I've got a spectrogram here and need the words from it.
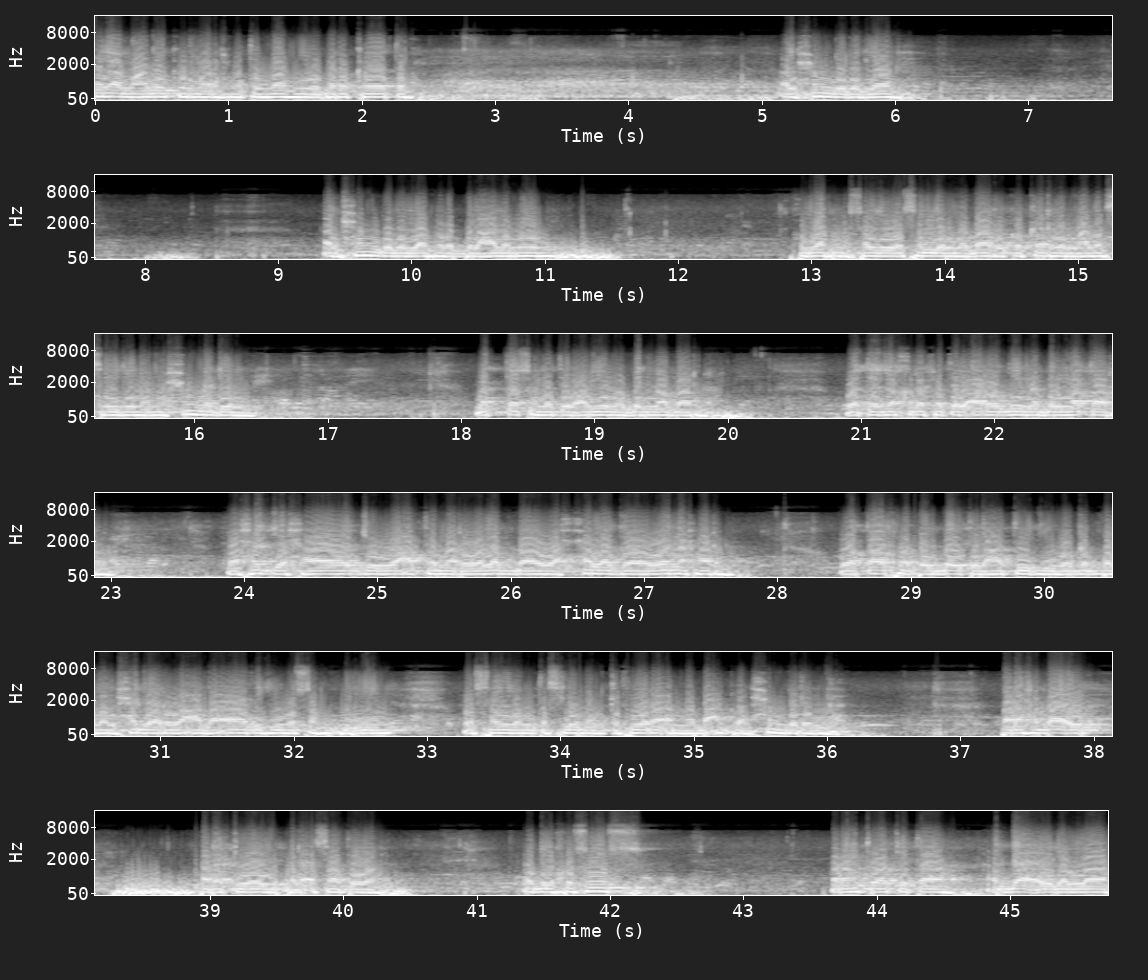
السلام عليكم ورحمة الله وبركاته. الحمد لله. الحمد لله رب العالمين. اللهم صل وسلم وبارك وكرم على سيدنا محمد. ما اتصلت العيون بالنظر وتزخرفت الأرضين بالمطر وحج حاج واعتمر ولبى وحلق ونحر وطاف بالبيت العتيق وقبل الحجر وعلى آله وصحبه وسلم تسليما كثيرا أما بعد والحمد لله para habaib para kiai para asatidah wabil khusus orang tua kita ad-da'i ilallah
